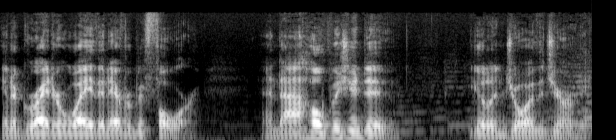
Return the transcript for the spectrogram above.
in a greater way than ever before. And I hope as you do, you'll enjoy the journey.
